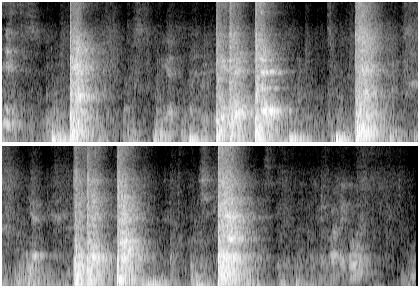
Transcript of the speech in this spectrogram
Right leg.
